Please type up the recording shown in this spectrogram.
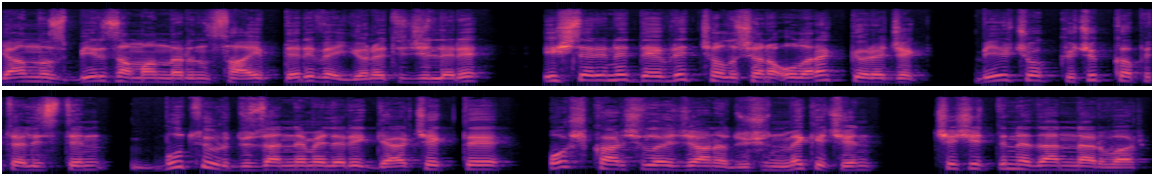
Yalnız bir zamanların sahipleri ve yöneticileri işlerini devlet çalışanı olarak görecek. Birçok küçük kapitalistin bu tür düzenlemeleri gerçekte hoş karşılayacağını düşünmek için çeşitli nedenler var.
